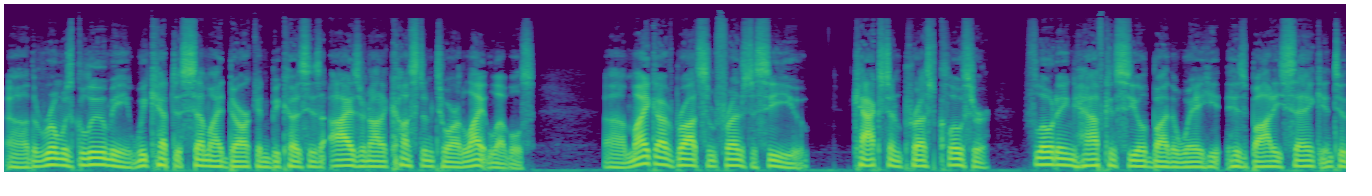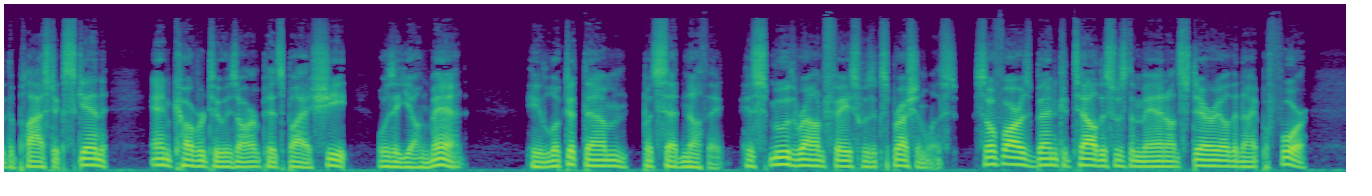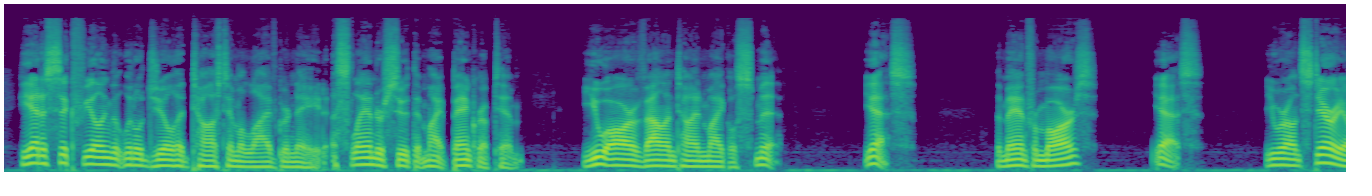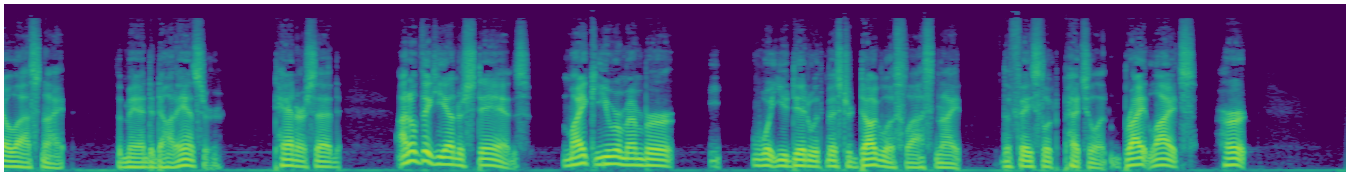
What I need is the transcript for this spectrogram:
Uh, the room was gloomy. We kept it semi darkened because his eyes are not accustomed to our light levels. Uh, Mike, I've brought some friends to see you. Caxton pressed closer, floating half concealed by the way he, his body sank into the plastic skin and covered to his armpits by a sheet, was a young man. He looked at them, but said nothing. His smooth, round face was expressionless. So far as Ben could tell, this was the man on stereo the night before. He had a sick feeling that little Jill had tossed him a live grenade, a slander suit that might bankrupt him. You are Valentine Michael Smith. Yes. The man from Mars? Yes. You were on stereo last night. The man did not answer. Tanner said, I don't think he understands. Mike, you remember what you did with Mr. Douglas last night. The face looked petulant. Bright lights hurt.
